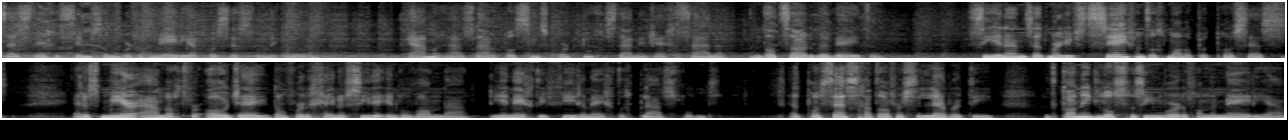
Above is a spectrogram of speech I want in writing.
Proces tegen Simpson wordt het mediaproces van de eeuw. Camera's waren pas sinds kort toegestaan in rechtszalen en dat zouden we weten. CNN zet maar liefst 70 man op het proces. Er is meer aandacht voor OJ dan voor de genocide in Rwanda, die in 1994 plaatsvond. Het proces gaat over celebrity. Het kan niet losgezien worden van de media.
